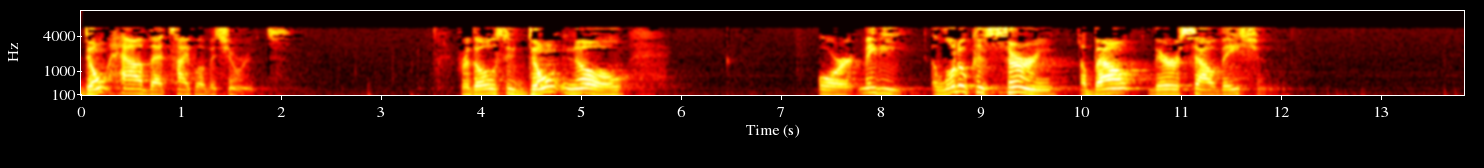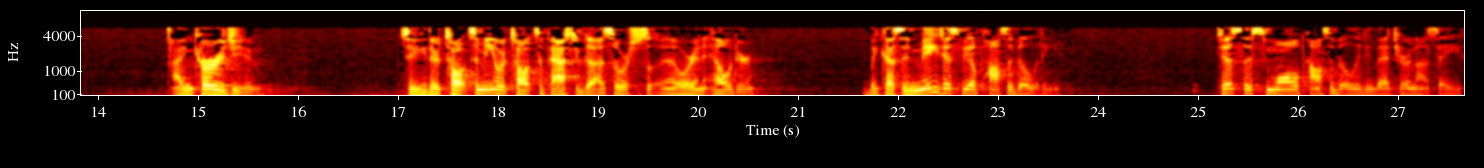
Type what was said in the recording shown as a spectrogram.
don't have that type of assurance, for those who don't know or maybe a little concerned about their salvation, I encourage you to either talk to me or talk to Pastor Gus or, or an elder because it may just be a possibility. Just a small possibility that you're not safe.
